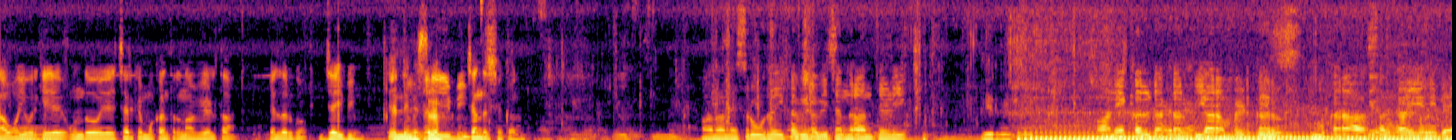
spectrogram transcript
ನಾವು ಇವರಿಗೆ ಒಂದು ಎಚ್ಚರಿಕೆ ಮುಖಾಂತರ ನಾವು ಹೇಳ್ತಾ ಎಲ್ಲರಿಗೂ ಜೈ ಭೀಮ್. ಚಂದ್ರಶೇಖರ್ ನನ್ನ ಹೆಸರು ಉದಯ್ ಕವಿ ರವಿಚಂದ್ರ ಅಂತೇಳಿ. Anekal doctor B R Ambedkar ಯುವಕರ ಸಂಘ ಏನಿದೆ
